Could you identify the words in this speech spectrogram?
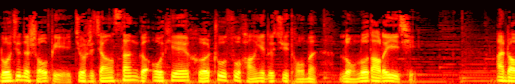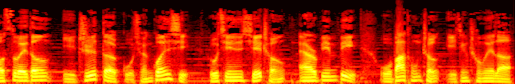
罗军的手笔就是将三个 OTA 和住宿行业的巨头们笼络到了一起。按照思维登已知的股权关系，如今携程、Airbnb、五八同城已经成为了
